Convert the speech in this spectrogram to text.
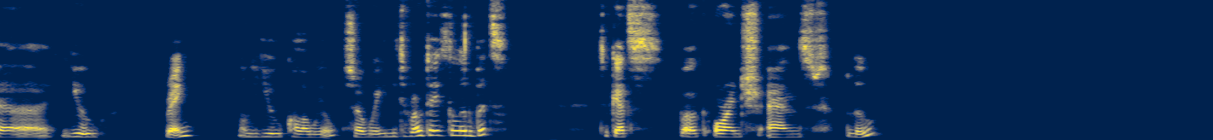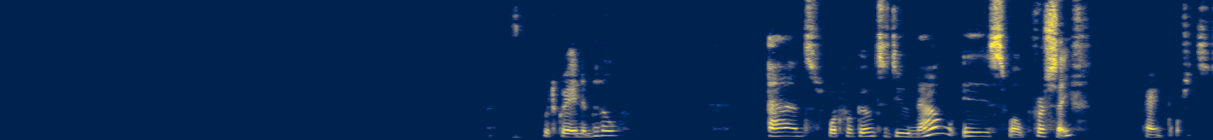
uh, hue ring, on the hue color wheel. So we need to rotate it a little bit to get both orange and blue. With grey in the middle. And what we're going to do now is, well, first save, very important.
